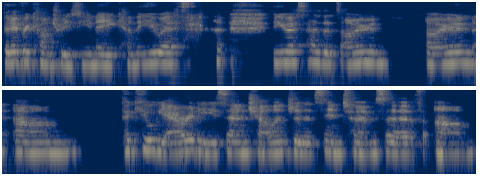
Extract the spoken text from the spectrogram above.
but every country is unique, and the US, the US has its own own um, peculiarities and challenges in terms of um,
